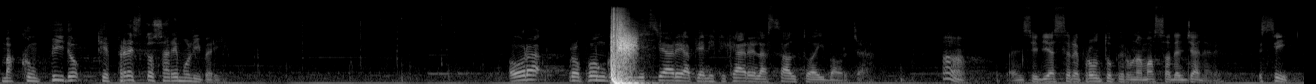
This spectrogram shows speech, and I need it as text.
ma confido che presto saremo liberi. Ora propongo di iniziare a pianificare l'assalto ai Borgia. Ah, pensi di essere pronto per una mossa del genere? Sì,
